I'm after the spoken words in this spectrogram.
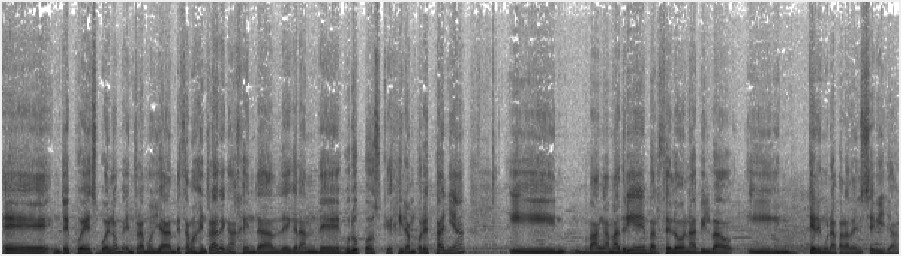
Eh, después, bueno, entramos ya, empezamos a entrar en agenda de grandes grupos que giran por España y van a Madrid, Barcelona, Bilbao y tienen una parada en Sevilla,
